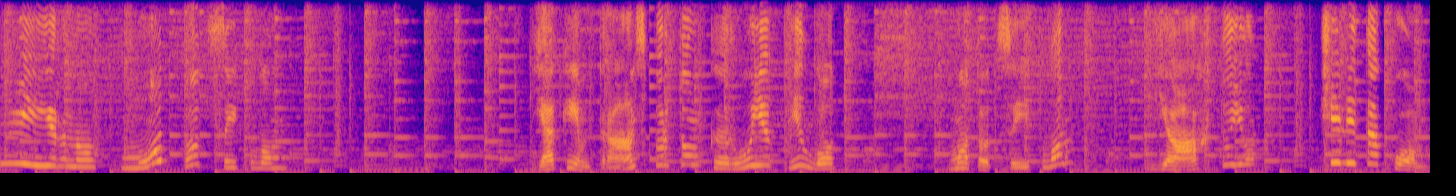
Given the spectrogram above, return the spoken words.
Вірно, мотоциклом. Яким транспортом керує пілот? Мотоциклом, яхтою чи літаком?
